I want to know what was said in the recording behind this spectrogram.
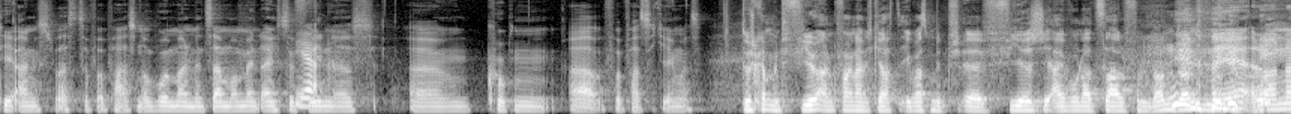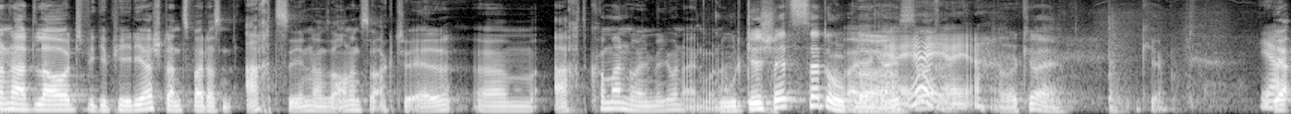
Die Angst, was zu verpassen, obwohl man mit seinem Moment eigentlich zufrieden ist. Ähm, gucken, ah, verpasse ich irgendwas. Du hast gerade mit vier angefangen, habe ich gedacht, irgendwas mit äh, vier ist die Einwohnerzahl von London. Nee, London hat laut Wikipedia, Stand 2018, also auch nicht so aktuell, ähm, 8,9 Millionen Einwohner. Gut geschätzt, Herr Dobler. Ja, ja, ja, ja, ja. Okay. Okay. ja. Ja.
